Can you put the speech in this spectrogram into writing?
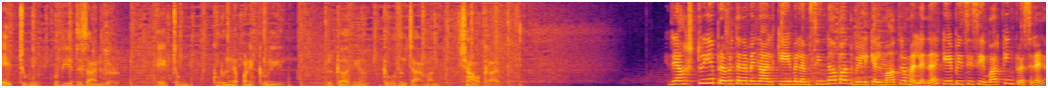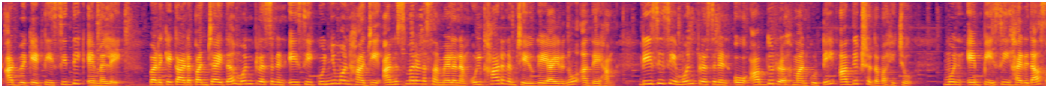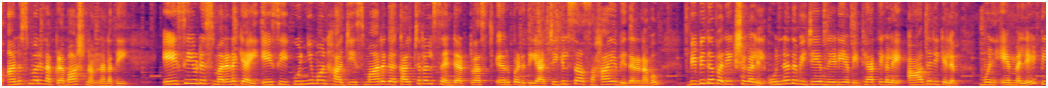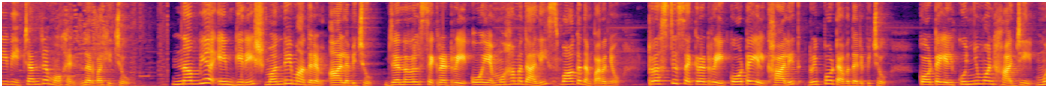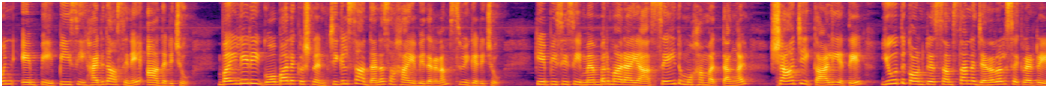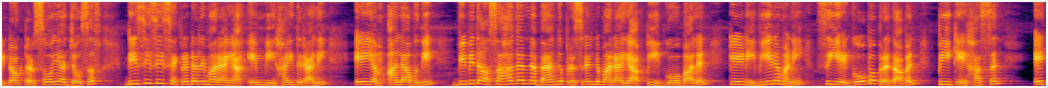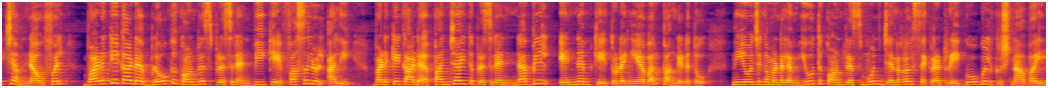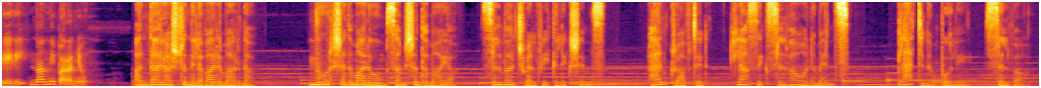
ഏറ്റവും പുതിയ ഡിസൈനുകൾ ഏറ്റവും കുറഞ്ഞ പണിക്കൂലിയിൽ ബ്രിഗാദിയ ഗോൾഡൻ ഡയമണ്ട് ചാവക്കാട്. രാഷ്ട്രീയ പ്രവർത്തനമെന്നാൽ കേവലം സിന്ദാബാദ് വിളിക്കൽ മാത്രമല്ലെന്ന് K P C C working president advocate T Siddique M L A. Vadakkekad panchayat മുൻ president A C Kunjumon Haji അനുസ്മരണ സമ്മേളനം ഉദ്ഘാടനം ചെയ്യുകയായിരുന്നു അദ്ദേഹം. ഡി സി സി മുൻ പ്രസിഡന്റ് ഒ അബ്ദുൾ റഹ്മാൻ കുട്ടി അധ്യക്ഷത വഹിച്ചു. മുൻ എം പി സി ഹരിദാസ് അനുസ്മരണ പ്രഭാഷണം നടത്തി. എ സിയുടെ സ്മരണയ്ക്കായി എ സി കുഞ്ഞിമോൻ ഹാജി സ്മാരക കൾച്ചറൽ സെന്റർ ട്രസ്റ്റ് ഏർപ്പെടുത്തിയ ചികിത്സാ സഹായ വിതരണവും വിവിധ പരീക്ഷകളിൽ ഉന്നത വിജയം നേടിയ വിദ്യാർത്ഥികളെ ആദരിക്കലും മുൻ M L A T V Chandramohan നിർവഹിച്ചു. നവ്യ എം ഗിരീഷ് വന്ദേമാതരം ആലപിച്ചു. General secretary O M Muhammad Ali സ്വാഗതം പറഞ്ഞു. ട്രസ്റ്റ് സെക്രട്ടറി കോട്ടയിൽ ഖാലിദ് റിപ്പോർട്ട് അവതരിപ്പിച്ചു. കോട്ടയിൽ കുഞ്ഞുമോൻ ഹാജി മുൻ എം പി പി സി ഹരിദാസിനെ ആദരിച്ചു. വൈലേരി ഗോപാലകൃഷ്ണൻ ചികിത്സാ ധനസഹായ വിതരണം സ്വീകരിച്ചു. കെ പി സി സി മെമ്പർമാരായ സെയ്ദ് മുഹമ്മദ് തങ്ങൾ ഷാജി കാളിയത്തേൽ യൂത്ത് കോൺഗ്രസ് സംസ്ഥാന general secretary doctor Soya Joseph D C C സെക്രട്ടറിമാരായ M V Hyderali A M Alavudheen വിവിധ സഹകരണ ബാങ്ക് പ്രസിഡന്റുമാരായ P Gopalan K D Veeramani C A Gopaprathapan P K Hassan H M Noufal Vadakkekad block Congress president V K Fazalul Ali Vadakkekad panchayat president Nabeel N M K തുടങ്ങിയവർ പങ്കെടുത്തു. നിയോജക മണ്ഡലം youth Congress മുൻ general secretary Gokul Krishna Vyleri നന്ദി പറഞ്ഞു. അന്താരാഷ്ട്ര നിലവാരമാർന്ന നൂറ് ശതമാനവും സംശുദ്ധമായ silver jewellery collections. Hand crafted classic silver ornaments. Platinum പോലെ silver.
